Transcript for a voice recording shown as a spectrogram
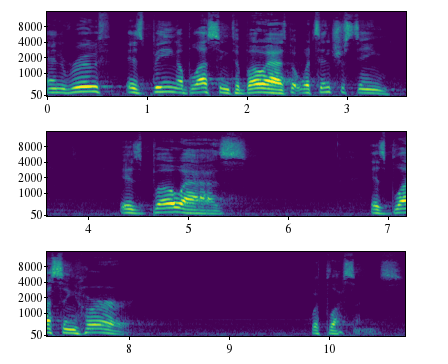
And Ruth is being a blessing to Boaz. But what's interesting is Boaz is blessing her with blessings.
